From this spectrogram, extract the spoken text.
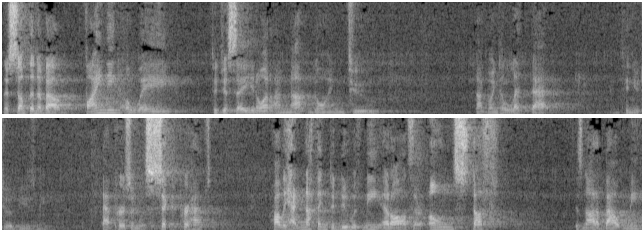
There's something about finding a way to just say, you know what, I'm not going to not going to let that continue to abuse me. That person was sick, perhaps. Probably had nothing to do with me at all. It's their own stuff. It's not about me.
